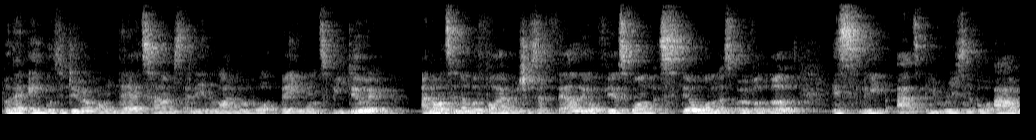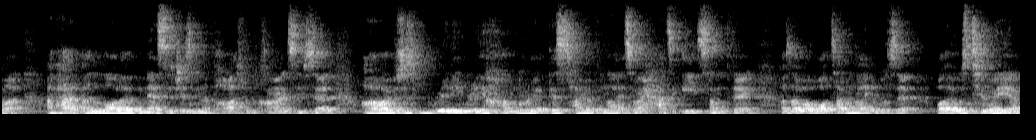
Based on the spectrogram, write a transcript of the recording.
but they're able to do it on their terms and in line with what they want to be doing. And on to number five, which is a fairly obvious one, but still one that's overlooked, is sleep at a reasonable hour. I've had a lot of messages in the past from clients who said, Oh, I was just really, really hungry at this time of night, so I had to eat something. I was like, Well, what time of night was it? Well, it was 2 a.m.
